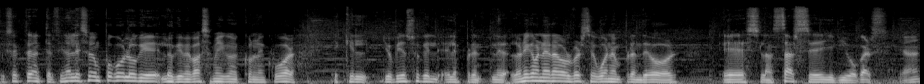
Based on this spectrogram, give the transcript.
exactamente. Al final eso es un poco lo que, lo que me pasa a mí con, la incubadora. Es que el- yo pienso que el, la única manera de volverse buen emprendedor es lanzarse y equivocarse, ¿ya?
